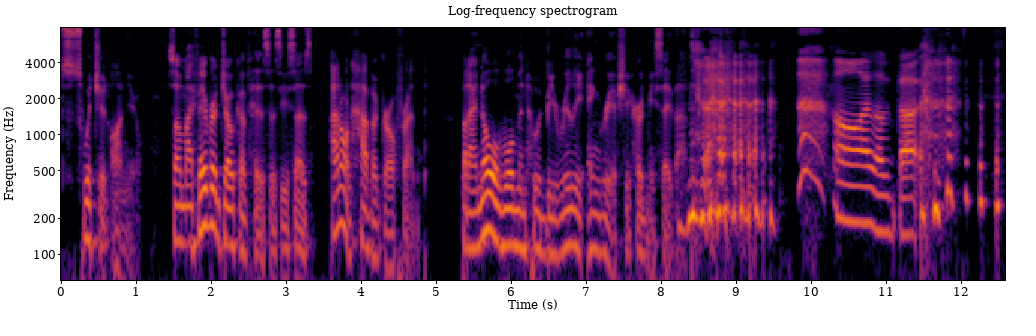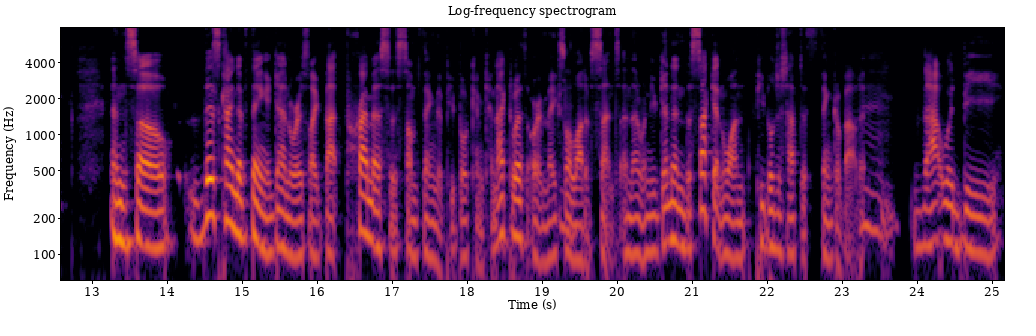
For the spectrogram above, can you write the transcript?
switch it on you. So my favorite joke of his is he says, I don't have a girlfriend, but I know a woman who would be really angry if she heard me say that. Oh, I love that. And so this kind of thing, again, where it's like that premise is something that people can connect with or it makes a lot of sense. And then when you get in the second one, people just have to think about it. That would be,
